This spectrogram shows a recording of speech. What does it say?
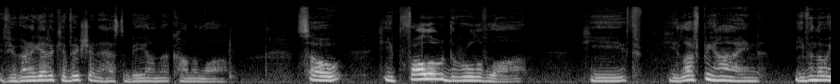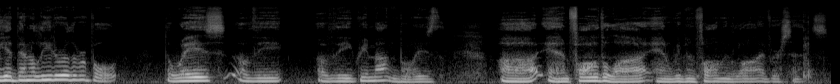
If you're going to get a conviction, it has to be on the common law." So he followed the rule of law. He he left behind, even though he had been a leader of the revolt, the ways of the of the Green Mountain Boys, uh, and followed the law. And we've been following the law ever since.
